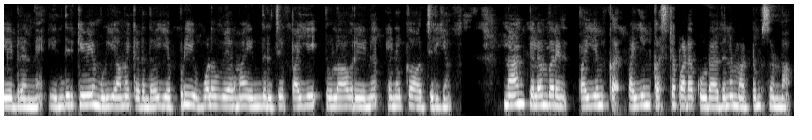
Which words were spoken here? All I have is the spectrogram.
தேடுறேன்னு? எந்திரிக்கவே முடியாம கிடந்தவ எப்படி இவ்வளவு வேகமா எந்திரிச்சு பையை துளாவுறேன்னு எனக்கு ஆச்சரியம். நான் கிளம்புறேன். பையன் க பையன் கஷ்டப்படக்கூடாதுன்னு மட்டும் சொன்னான்.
